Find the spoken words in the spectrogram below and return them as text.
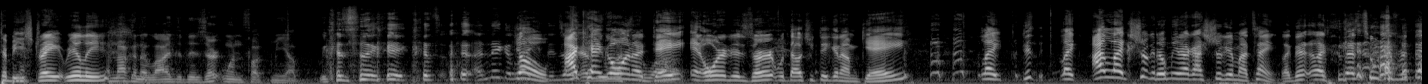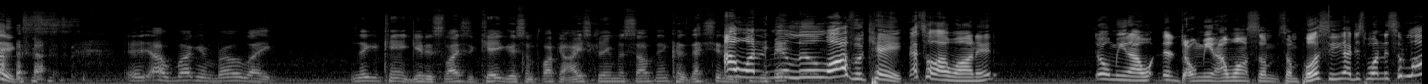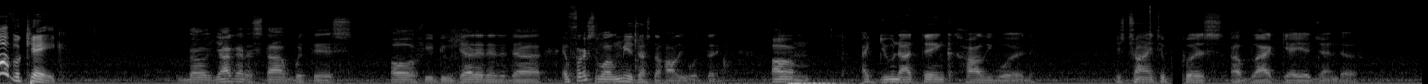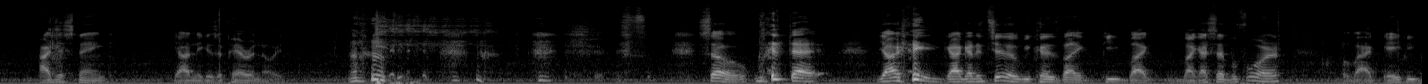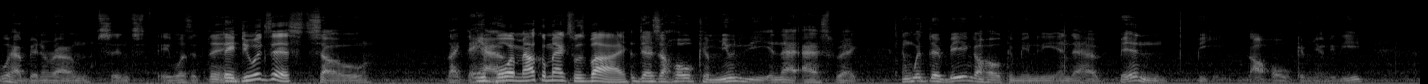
To be straight, really? I'm not gonna lie, the dessert one fucked me up because because a nigga Yo, I can't go on a in while. date and order dessert without you thinking I'm gay. like, this, like I like sugar. Don't mean I got sugar in my tank. Like that. Like that's two different things. Y'all bugging, bro. Like, nigga can't get a slice of cake or some fucking ice cream or something because that shit. I wanted me a little lava cake. That's all I wanted. Don't mean I don't mean I want some some pussy. I just wanted some lava cake. bro, y'all gotta stop with this. Oh, if you do da da da da da. And first of all, let me address the Hollywood thing. Um, I do not think Hollywood is trying to push a black gay agenda. I just think y'all niggas are paranoid. so with that, y'all, y'all gotta chill because like people like like I said before, black gay people have been around since it was a thing. They do exist. So, like they Your have. boy Malcolm X was by. there's a whole community in that aspect, and with there being a whole community, and there have been being a whole community,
